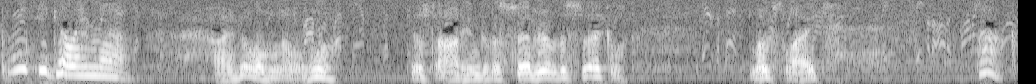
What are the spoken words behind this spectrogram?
Where's he going now? I don't know. Just out into the center of the circle. Looks like. Look.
